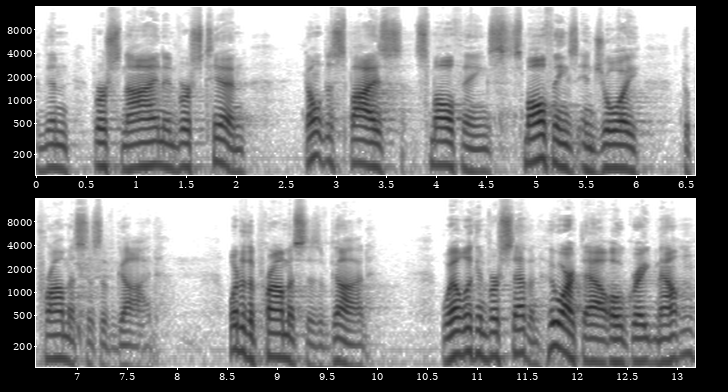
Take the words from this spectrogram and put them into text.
and then verse 9 and verse 10 don't despise small things. Small things enjoy the promises of God. What are the promises of God? Well, look in verse 7. Who art thou, O great mountain?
